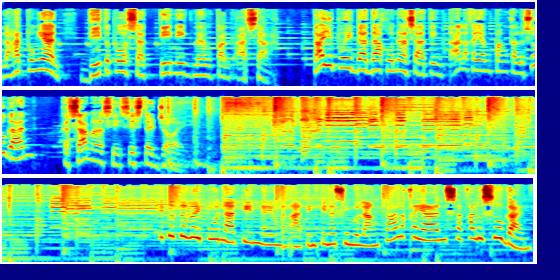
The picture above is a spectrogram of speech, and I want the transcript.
Lahat pong yan dito po sa Tinig ng Pag-asa. Tayo po'y dadako na sa ating talakayang pangkalusugan kasama si Sister Joy. Itutuloy po natin ngayon ang ating pinasimulang talakayan sa kalusugan.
